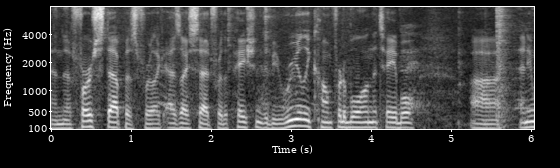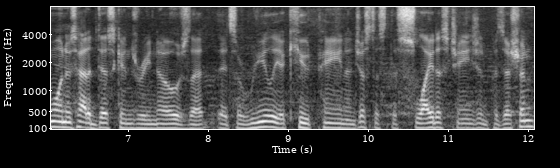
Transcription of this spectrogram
And the first step is for, like as I said, for the patient to be really comfortable on the table. Uh, anyone who's had a disc injury knows that it's a really acute pain and just the slightest change in position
